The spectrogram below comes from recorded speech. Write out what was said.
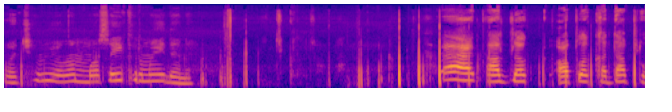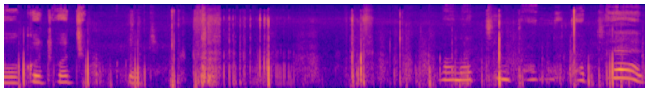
Açılmıyor lan. Masayı kırmayı dene. Evet, abla, abla kadapla okut okut. Kendine kaçır.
